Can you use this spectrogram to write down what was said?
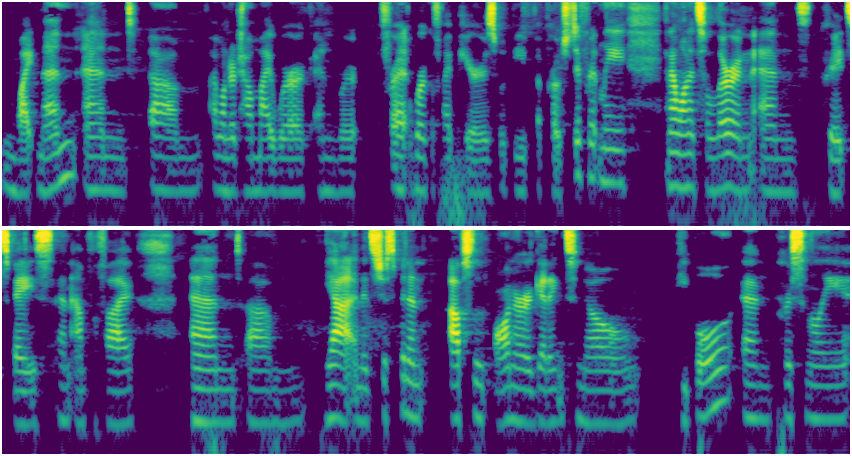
white men. And um, I wondered how my work and work work of my peers would be approached differently. And I wanted to learn and create space and amplify. And um, yeah, and it's just been an absolute honor getting to know people and personally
